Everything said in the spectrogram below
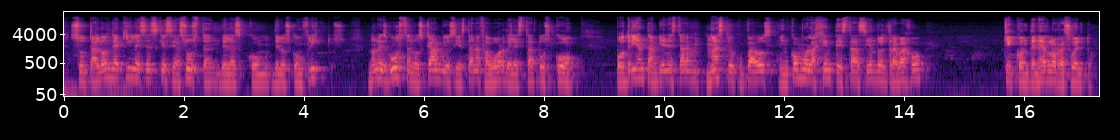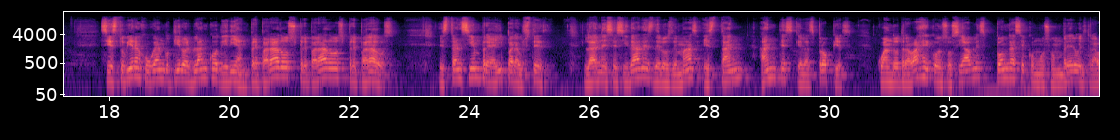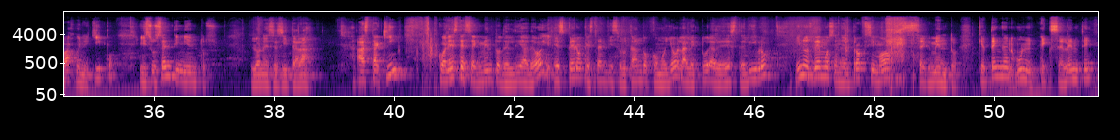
Su talón de Aquiles es que se asustan de, las, de los conflictos, no les gustan los cambios y están a favor del status quo. Podrían también estar más preocupados en cómo la gente está haciendo el trabajo que con tenerlo resuelto. Si estuvieran jugando tiro al blanco dirían, preparados, preparados, preparados. Están siempre ahí para usted. Las necesidades de los demás están antes que las propias. Cuando trabaje con sociables, póngase como sombrero el trabajo en equipo y sus sentimientos. Lo necesitará. Hasta aquí con este segmento del día de hoy. Espero que estén disfrutando como yo la lectura de este libro y nos vemos en el próximo segmento. Que tengan una excelente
